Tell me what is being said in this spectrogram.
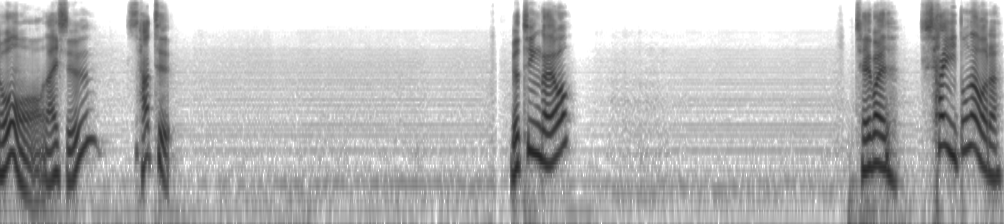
오, 나이스. 4트. 몇 트인가요? 제발 샤이니 또 나와라.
